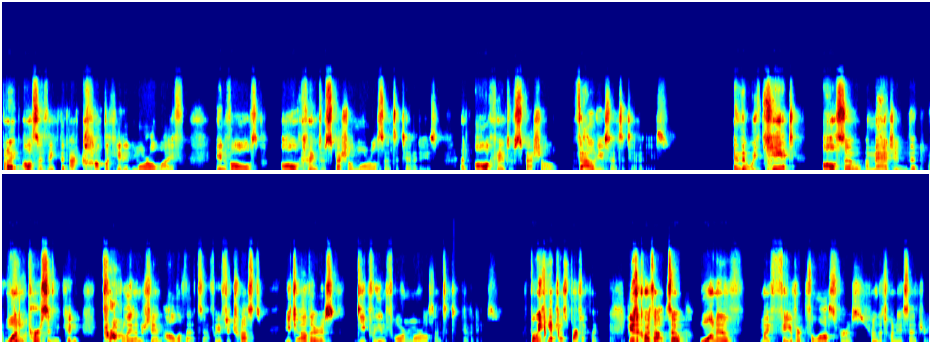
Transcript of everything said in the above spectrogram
But I also think that our complicated moral life involves all kinds of special moral sensitivities and all kinds of special value sensitivities. And that we can't also imagine that one person can properly understand all of that stuff. We have to trust each other's deeply informed moral sensitivities. But we can't trust perfectly. Here's a core thought. So, one of my favorite philosophers from the 20th century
